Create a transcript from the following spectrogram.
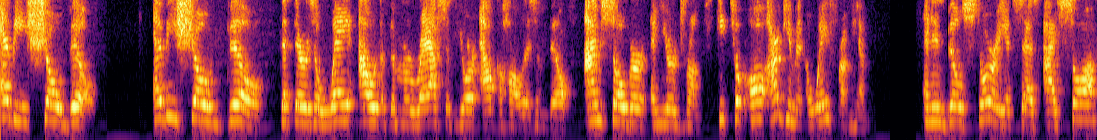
Ebby show Bill? Ebby showed Bill that there is a way out of the morass of your alcoholism, Bill. I'm sober and you're drunk. He took all argument away from him. And in Bill's story, it says, I saw,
